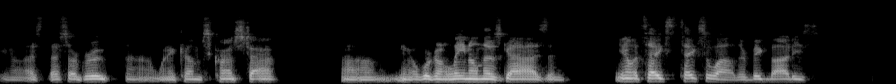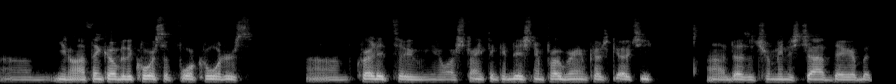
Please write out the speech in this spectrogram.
You know that's that's our group. Uh, when it comes crunch time, um, you know we're going to lean on those guys, and you know it takes takes a while. They're big bodies. Um, you know I think over the course of four quarters, um, credit to you know our strength and conditioning program, Coach Gochi uh, does a tremendous job there. But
